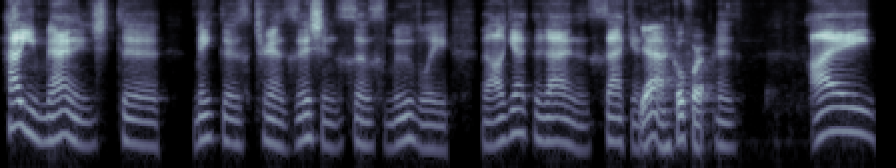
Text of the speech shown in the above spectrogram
how you managed to make this transition so smoothly. But I'll get to that in a second. Yeah, go for it. I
